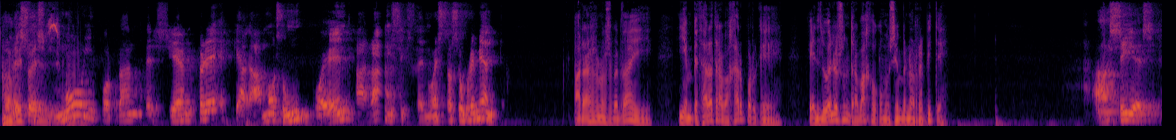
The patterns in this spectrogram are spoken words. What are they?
Por eso es muy importante siempre que hagamos un buen análisis de nuestro sufrimiento. Pararnos, ¿verdad? Y, y empezar a trabajar porque el duelo es un trabajo, como siempre nos repite. Así es,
